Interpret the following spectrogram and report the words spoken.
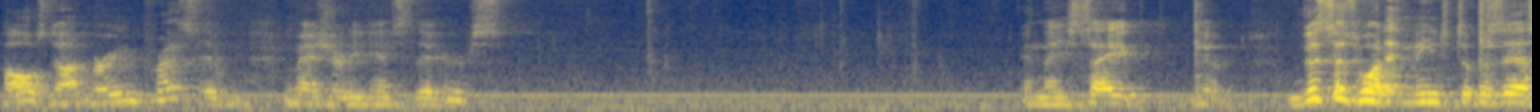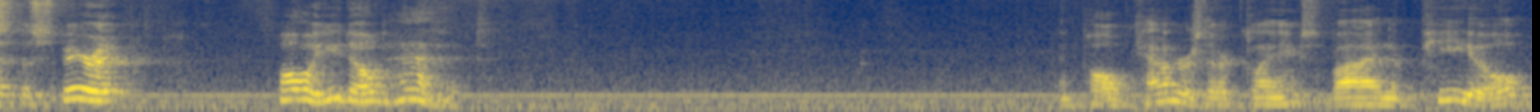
Paul's not very impressive measured against theirs. And they say, This is what it means to possess the Spirit. Paul, you don't have it. And Paul counters their claims by an appeal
